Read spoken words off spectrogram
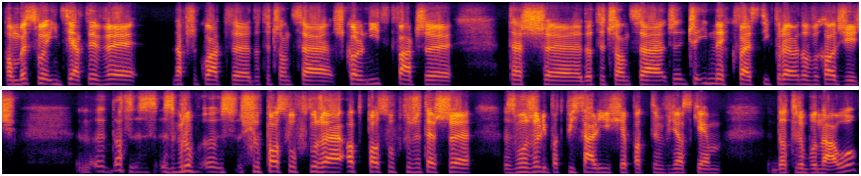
pomysły, inicjatywy, na przykład e, dotyczące szkolnictwa, czy też e, dotyczące, czy, czy innych kwestii, które będą wychodzić no, z grup, wśród posłów, którzy, od posłów, którzy też e, złożyli, podpisali się pod tym wnioskiem do Trybunału?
